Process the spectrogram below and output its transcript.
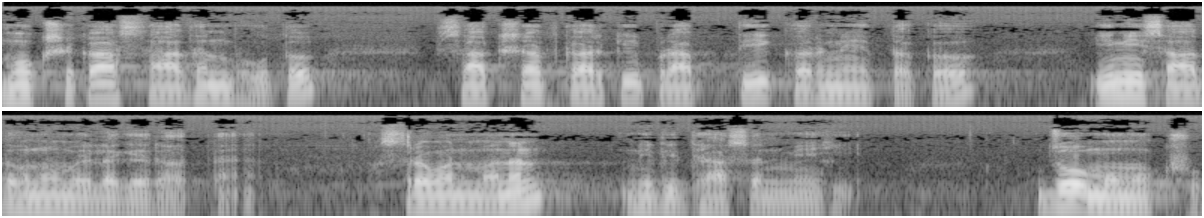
मोक्ष का साधन भूत साक्षात्कार की प्राप्ति करने तक इन्हीं साधनों में लगे रहते हैं। श्रवण मनन निधिध्यासन में ही, जो मुमुक्षु।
